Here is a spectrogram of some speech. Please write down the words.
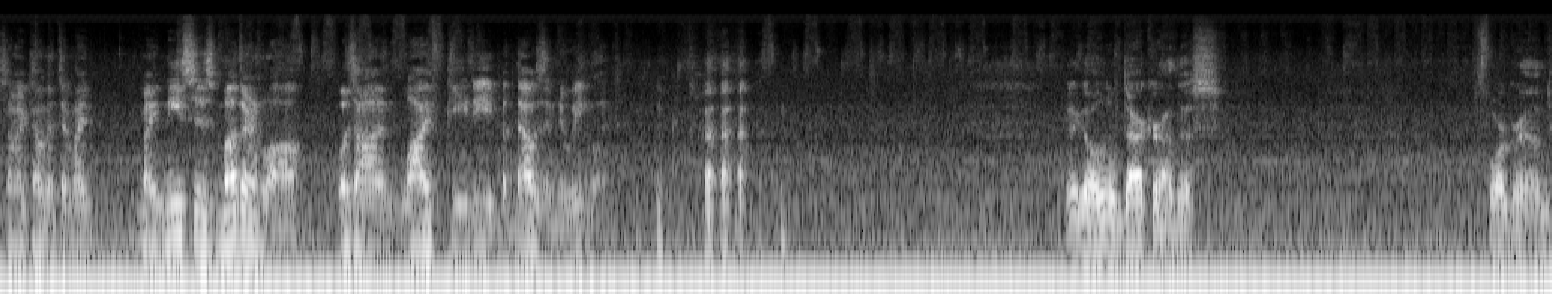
Somebody commented my my niece's mother in law was on live PD, but that was in New England. I'm going to go a little darker on this foreground.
